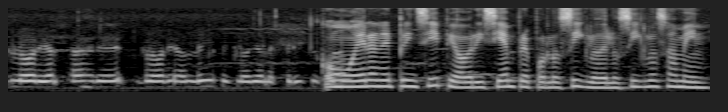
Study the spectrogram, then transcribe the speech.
Gloria al Padre, gloria al Hijo y gloria al Espíritu Como era en el principio, ahora y siempre, por los siglos de los siglos. Amén.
